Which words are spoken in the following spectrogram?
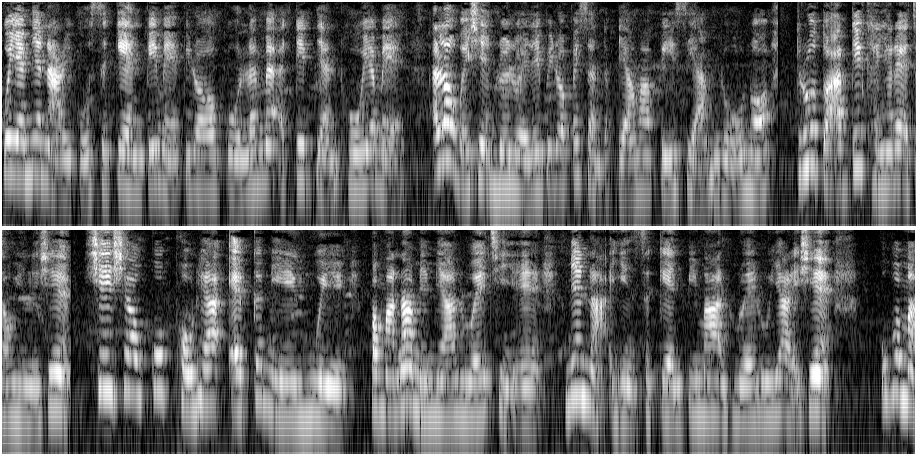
ကိုယ့်ရဲ့မျက်နှာတွေကိုစကန်ပေးမယ်ပြီးတော့ကိုလက်မှတ်အတစ်ပြန်ထိုးရမယ်အဲ့လောက်ပဲရှင်လွယ်လွယ်လေးပြီးတော့ပိတ်စံတစ်ပြားမှပေးစရာမလိုเนาะသူတို့တော့ update ခံရတဲ့အကြောင်းရင်းလေးရှင်ရှေးလျှောက်ကိုဖုန်းထဲက app ကနေငွေပမာဏများများလွှဲချင်ရင်မျက်နှာအရင်စကန်ပြီးမှလွှဲလို့ရတယ်ရှင် ဥပမာ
